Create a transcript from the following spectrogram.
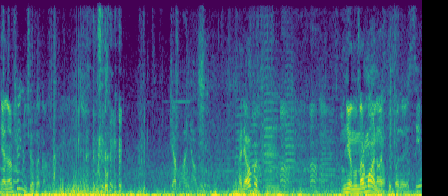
надо. Не, ну взагалі нічого така. Я б ганяв. Ганяв би? Ні, ну нормально. Так, типу, диви, сів.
